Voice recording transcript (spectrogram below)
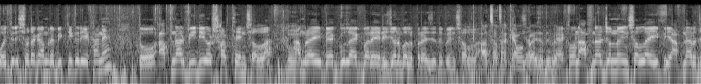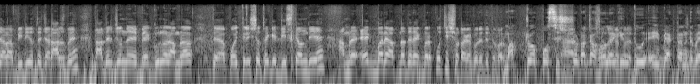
পঁয়ত্রিশশো টাকা আমরা বিক্রি করি এখানে। তো আপনার ভিডিওর স্বার্থে ইনশাল্লাহ আমরা এই ব্যাগগুলো একবারে রিজনেবল প্রাইসে দেবো ইনশাল্লাহ। আচ্ছা আচ্ছা কেমন প্রাইসে দিবেন? এখন আপনার জন্য ইনশাল্লাহ এই এই আপনার যারা ভিডিওতে যারা আসবে তাদের জন্য এই ব্যাগগুলোর আমরা পঁয়ত্রিশশো থেকে ডিসকাউন্ট দিয়ে আমরা একবারে আপনাদের একবারে পঁচিশশো টাকা করে দিতে পারব। মাত্র পঁচিশশো হ্যাঁ, টাকা হলে কিন্তু এই ব্যাগটা নিতে হবে।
